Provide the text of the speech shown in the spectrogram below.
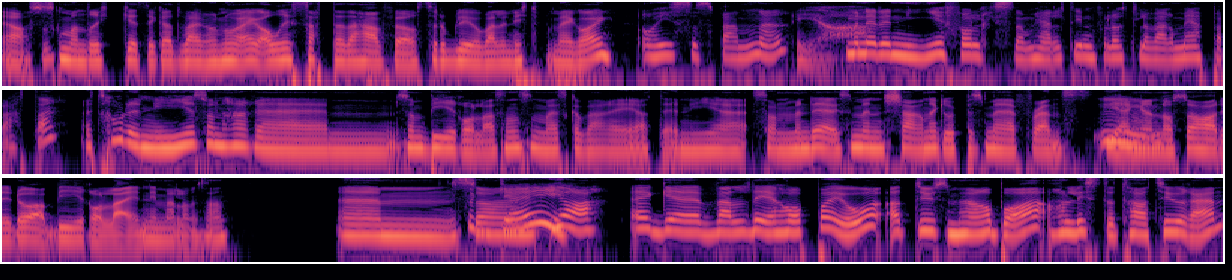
ja, så skal man drikke sikkert hver gang. Nå har jeg aldri sett dette her før, så det blir jo veldig nytt for meg òg. Oi, så spennende. Ja. Men er det nye folk som hele tiden får lov til å være med på dette? Jeg tror det er nye sånne her eh, sånn biroller, sånn som jeg skal være i, at det er nye sånn, men det er liksom en kjernegruppe som er Friends-gjengen, Mm. og så har de da biroller innimellom, sant. Um, Så gøy. Ja, jeg er veldig håper jo at du som hører på, har lyst til å ta turen.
